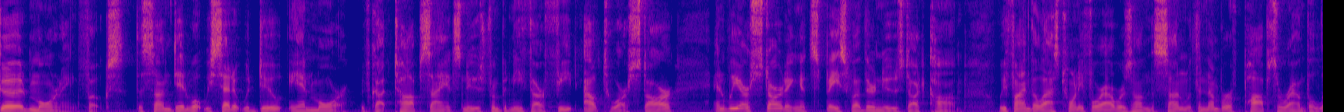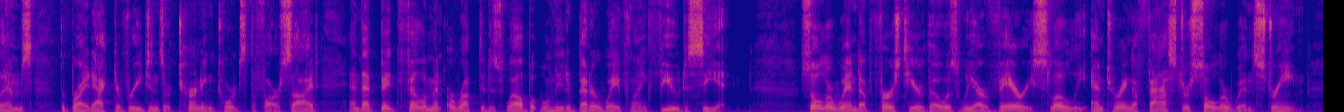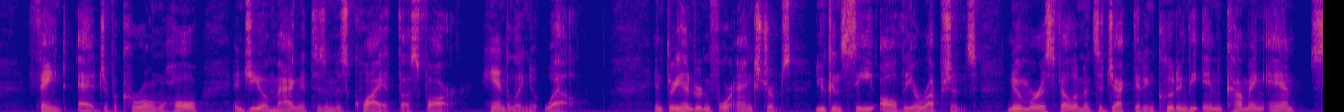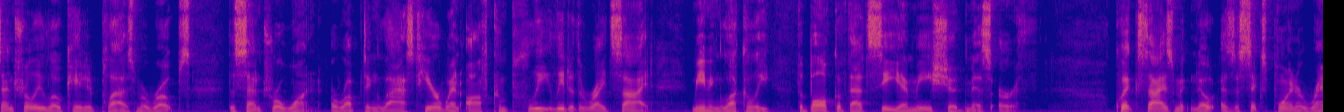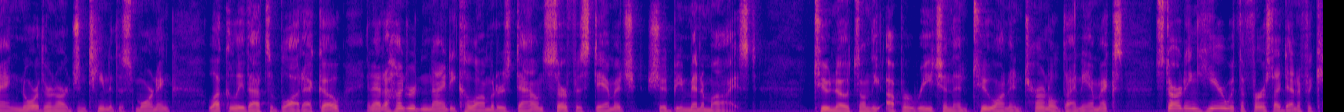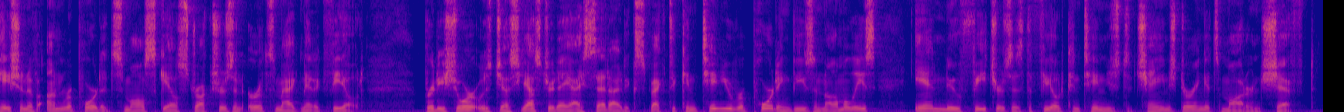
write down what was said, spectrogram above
Good morning, folks. The sun did what we said it would do and more. We've got top science news from beneath our feet out to our star, and we are starting at spaceweathernews.com. We find the last 24 hours on the sun with a number of pops around the limbs. The bright active regions are turning towards the far side, and that big filament erupted as well, but we'll need a better wavelength view to see it. Solar wind up first here, though, as we are very slowly entering a faster solar wind stream. Faint edge of a coronal hole and geomagnetism is quiet thus far, handling it well. In 304 angstroms, you can see all the eruptions, numerous filaments ejected, including the incoming and centrally located plasma ropes. The central one, erupting last here, went off completely to the right side, meaning luckily the bulk of that CME should miss Earth. Quick seismic note as a six pointer rang northern Argentina this morning, Luckily, that's a blot echo, and at 190 kilometers down, surface damage should be minimized. Two notes on the upper reach and then two on internal dynamics, starting here with the first identification of unreported small scale structures in Earth's magnetic field. Pretty sure it was just yesterday I said I'd expect to continue reporting these anomalies and new features as the field continues to change during its modern shift.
